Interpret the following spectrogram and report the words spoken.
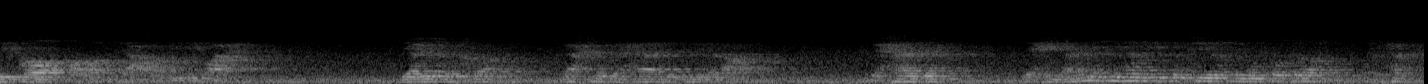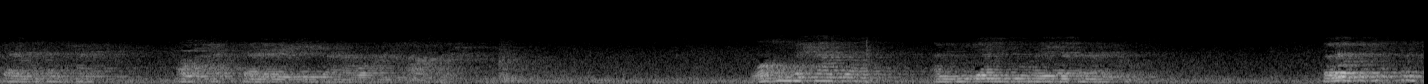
لقاء رأس عربي واحد. يا أيها الإخوة نحن بحاجة إلى العرب بحاجة لحماية هذه التفسيرة المنتصرة حتى لا تنحرف أو حتى لا يجيبها ومن وهم بحاجة المجاهدون إلى ثمن فلو تكفلت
